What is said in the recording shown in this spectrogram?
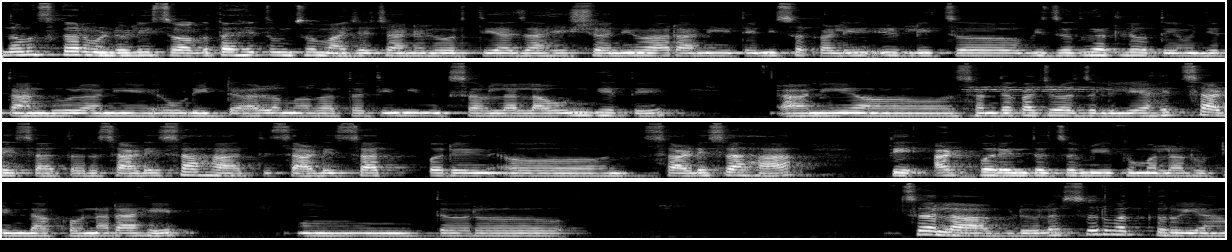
नमस्कार मंडळी स्वागत आहे तुमचं माझ्या चॅनलवरती. आज आहे शनिवार आणि ते मी सकाळी इडलीचं भिजत घातले होते म्हणजे तांदूळ आणि एवढी डाळ मग आता ती मी मिक्सरला लावून घेते. आणि संध्याकाळची वाजलेली आहेत साडेसहा तर साडेसहा ते साडेसातपर्यंत साडेसहा ते आठपर्यंतचं मी तुम्हाला रुटीन दाखवणार आहे. तर चला व्हिडिओला सुरुवात करूया.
